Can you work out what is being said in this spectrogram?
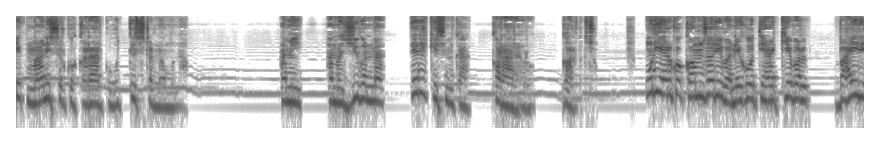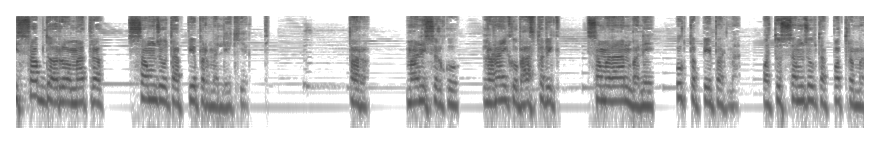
एक मानिसहरूको करारको उत्कृष्ट नमुना हो। हामी हाम्रो जीवनमा धेरै किसिमका करारहरू गर्दछौँ। उनीहरूको कमजोरी भनेको त्यहाँ केवल बाहिरी शब्दहरू मात्र सम्झौता पेपरमा लेखिएका थिए तर मानिसहरूको लडाईँको वास्तविक समाधान भने उक्त पेपरमा वा त्यो सम्झौता पत्रमा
